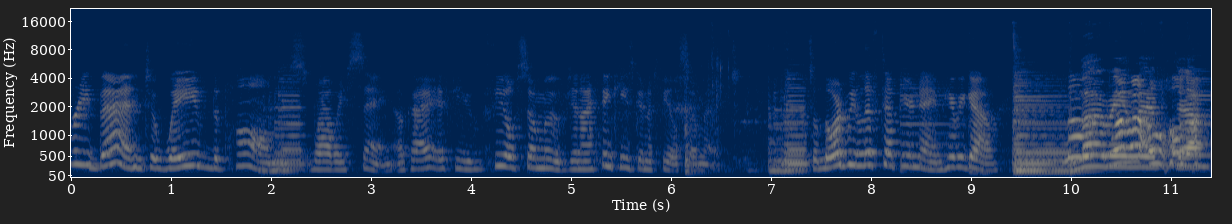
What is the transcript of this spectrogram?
free, Ben, to wave the palms while we sing, okay? If you feel so moved, and I think he's going to feel so moved. So, Lord, we lift up your name. Here we go. Lord, we whoa, whoa, lift oh, hold up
